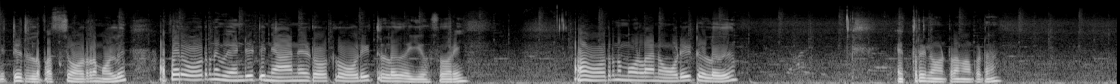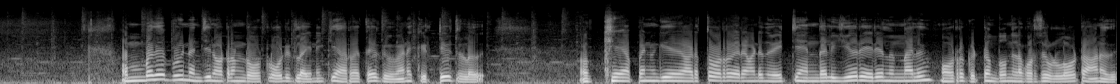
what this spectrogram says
കിട്ടിയിട്ടുള്ളത്. ഫസ്റ്റ് ഓർഡർ മുകളിൽ അപ്പോൾ ഒരു ഓർഡറിന് വേണ്ടിയിട്ട് ഞാൻ ടോട്ടൽ ഓടിയിട്ടുള്ളത് അയ്യോ സോറി ആ ഓർഡറിന് മുകളിലാണ് ഓടിയിട്ടുള്ളത്. എത്ര കിലോമീറ്ററാണ് നോക്കട്ടെ. ഒമ്പത് പോയിന്റ് അഞ്ച് കിലോമീറ്ററാണ് ടോട്ടൽ ഓടിയിട്ടുള്ളത്. എനിക്ക് അറുപത്തേഴ് രൂപയാണ് കിട്ടിയിട്ടുള്ളത്. ഓക്കെ അപ്പം എനിക്ക് അടുത്ത ഓർഡർ വരാൻ വേണ്ടി ഒന്ന് വെയിറ്റ് ചെയ്യാം. എന്തായാലും ഈ ഒരു ഏരിയയിൽ നിന്നാൽ ഓർഡർ കിട്ടും തോന്നുന്നില്ല. കുറച്ച് ഉള്ളോട്ടാണിത്.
